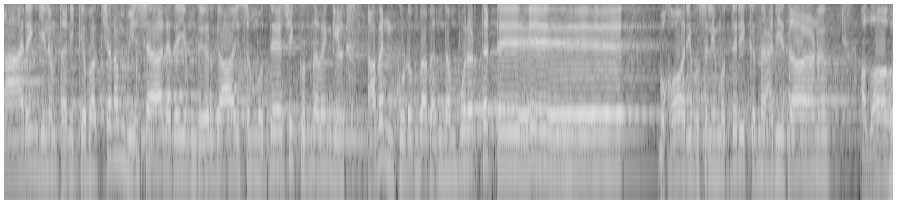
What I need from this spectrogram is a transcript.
ആരെങ്കിലും തനിക്ക് ഭക്ഷണം വിശാലതയും ദീർഘായുസും ഉദ്ദേശിക്കുന്നുവെങ്കിൽ അവൻ കുടുംബ ബന്ധം പുലർത്തട്ടെ. ബുഖാരി മുസ്ലിം ഉദ്ധരിക്കുന്ന ഹരീതാണ് അള്ളാഹു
